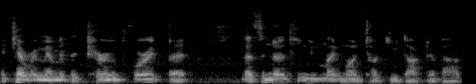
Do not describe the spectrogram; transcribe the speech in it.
I can't remember the term for it, but that's another thing you might want to talk to your doctor about.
